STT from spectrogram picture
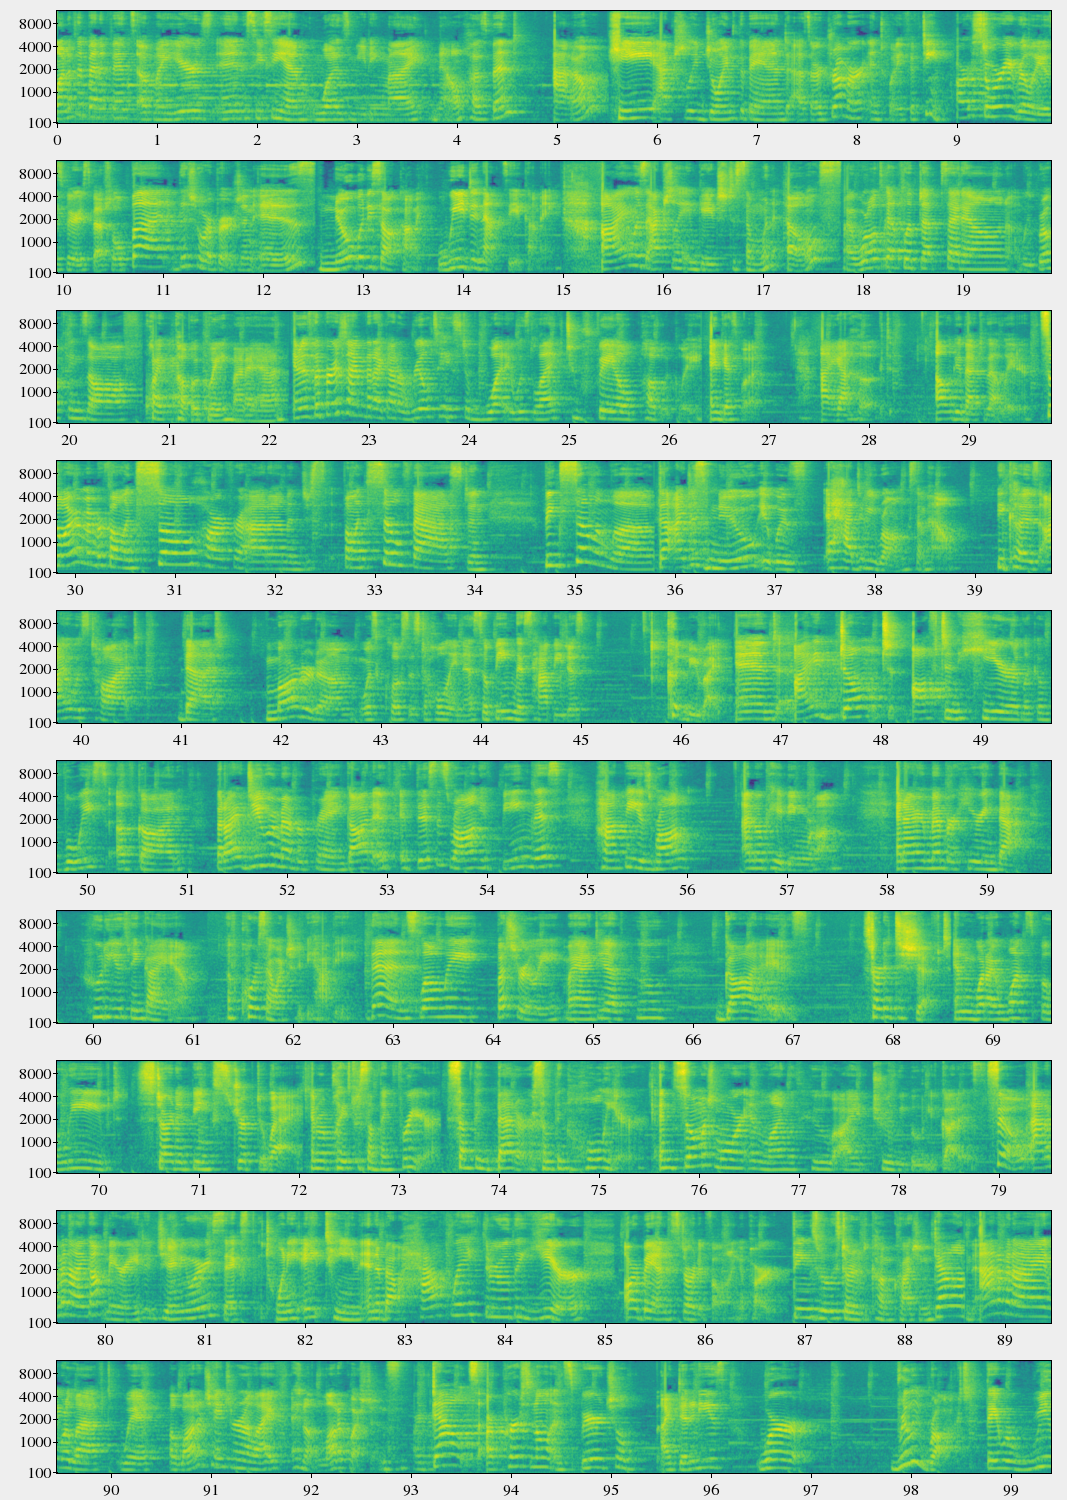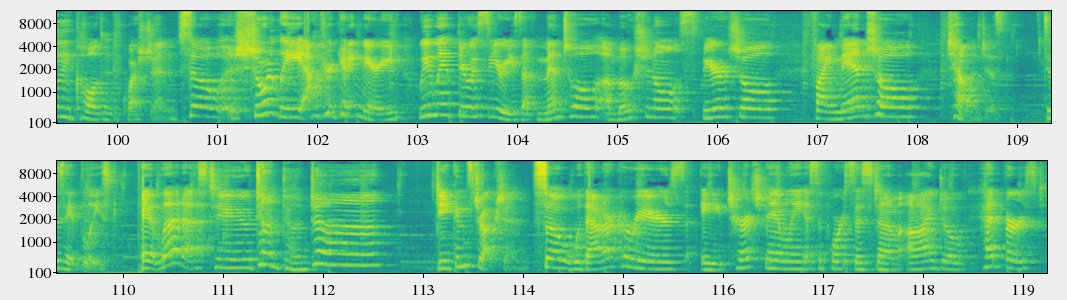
one of the benefits of my years in CCM was meeting my now husband, Adam. He actually joined the band as our drummer in 2015. Our story really is very special, but the short version is nobody saw it coming. We did not see it coming. I was actually engaged to someone else. My world got flipped upside down. We broke things off quite publicly, might I add. And it was the first time that I got a real taste of what it was like to fail publicly. And guess what? I got hooked. I'll get back to that later. So I remember falling so hard for Adam and just falling so fast and being so in love that I just knew it was, it had to be wrong somehow. Because I was taught that martyrdom was closest to holiness, so being this happy just couldn't be right. And I don't often hear like a voice of God, but I do remember praying, God, if, if this is wrong, if being this happy is wrong, I'm okay being wrong. And I remember hearing back, who do you think I am? Of course I want you to be happy. Then slowly but surely, my idea of who God is started to shift and what I once believed started being stripped away and replaced with something freer, something better, something holier, and so much more in line with who I truly believe God is. So Adam and I got married January 6th, 2018 and about halfway through the year, our band started falling apart. Things really started to come crashing down and Adam and I were left with a lot of change in our life and a lot of questions. Our doubts, our personal and spiritual identities were really rocked. They were really called into question. So shortly after getting married, we went through a series of mental, emotional, spiritual, financial challenges, to say the least. It led us to dun dun dun deconstruction. So without our careers, a church family, a support system, I dove headfirst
